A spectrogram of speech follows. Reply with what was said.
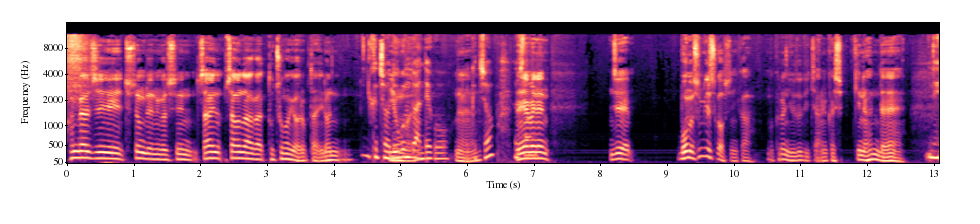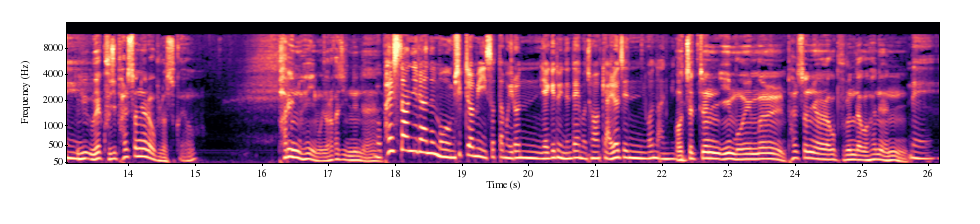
한 가지 추정되는 것은 사우- 사우나가 도청하기 어렵다 이런 그렇죠. 녹음도 안 되고 네. 그렇죠. 왜냐면은 이제 몸을 숨길 수가 없으니까 뭐 그런 이유도 있지 않을까 싶기는 한데 네. 이왜 굳이 팔선녀라고 불렀을까요? 8인 회의 뭐 여러 가지 있는데 뭐 팔선이라는 뭐 음식점이 있었다 뭐 이런 얘기도 있는데 뭐 정확히 알려진 건 아닙니다. 어쨌든 이 모임을 팔선녀라고 부른다고 하는 네.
